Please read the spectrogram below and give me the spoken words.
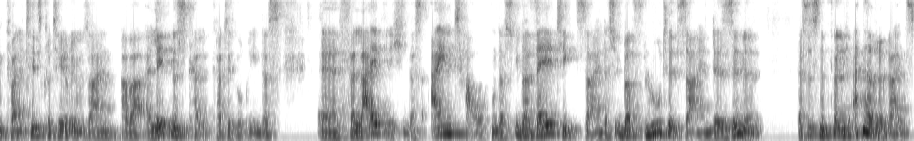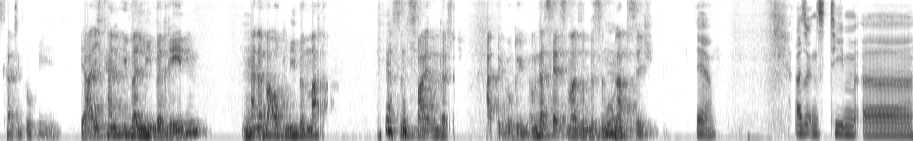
ein Qualitätskriterium sein, aber Erlebniskategorien, das äh, Verleiblichen, das Eintauchen, das Überwältigtsein, das Überflutetsein der Sinne, Das ist eine völlig andere Reizkategorie. Ja, ich kann über Liebe reden, kann mhm. aber auch Liebe machen. Das sind zwei unterschiedliche Kategorien. Um das jetzt mal so ein bisschen mhm. flapsig. Ja. Also ins Team äh,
